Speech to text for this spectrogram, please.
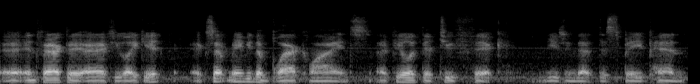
In fact, I, I actually like it, except maybe the black lines. I feel like they're too thick using that display pen.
